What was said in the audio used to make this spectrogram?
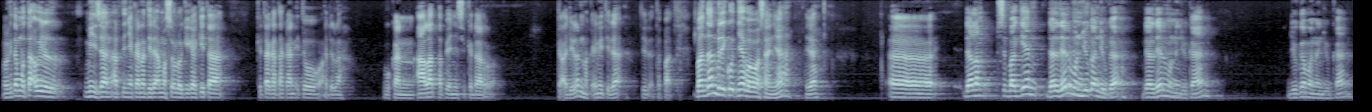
Kalau kita mau takwil mizan artinya karena tidak masuk logika kita, kita katakan itu adalah bukan alat tapi hanya sekedar keadilan maka ini tidak tidak tepat. Bantahan berikutnya bahwasanya ya eh, dalam sebagian dalil-dalil menunjukkan juga dalil-dalil menunjukkan juga menunjukkan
